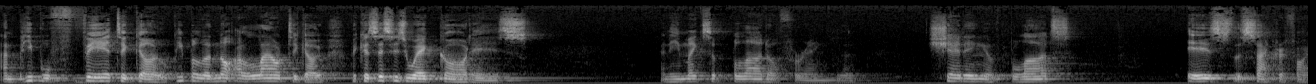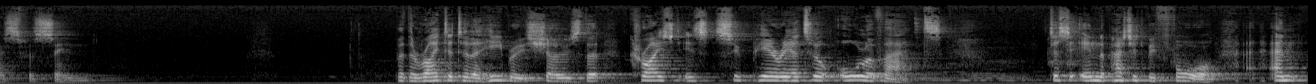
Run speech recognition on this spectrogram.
And people fear to go. People are not allowed to go because this is where God is. And he makes a blood offering. Shedding of blood is the sacrifice for sin. But the writer to the Hebrews shows that Christ is superior to all of that. Just in the passage before. And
